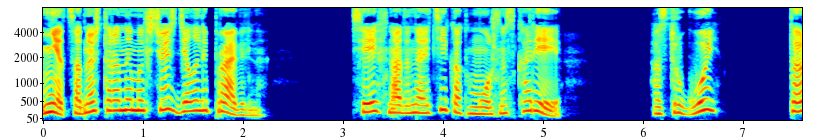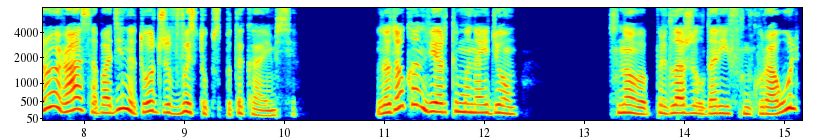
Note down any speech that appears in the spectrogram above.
Нет, с одной стороны, мы все сделали правильно. Сейф надо найти как можно скорее, а с другой — второй раз об один и тот же выступ спотыкаемся. Зато конверты мы найдем. Снова предложил Дариф Мкурауль,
